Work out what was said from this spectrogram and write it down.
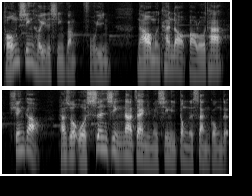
同心合意的兴放福音，然后我们看到保罗他宣告，他说：“我深信那在你们心里动了善功的，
